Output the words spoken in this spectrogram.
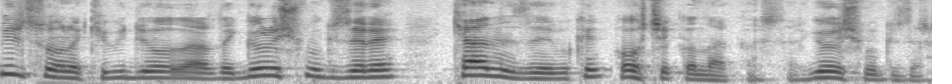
Bir sonraki videolarda görüşmek üzere. Kendinize iyi bakın. Hoşçakalın arkadaşlar. Görüşmek üzere.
